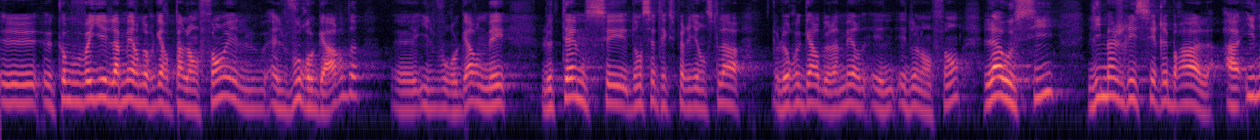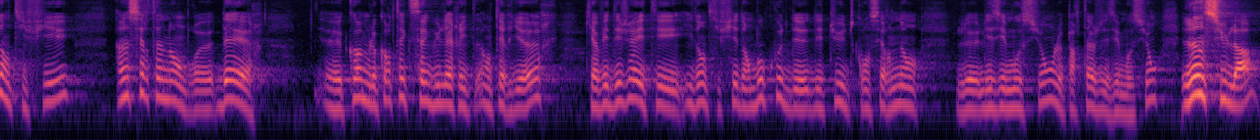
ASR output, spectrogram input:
Euh, euh, comme vous voyez, la mère ne regarde pas l'enfant, elle, vous regarde, il vous regarde, mais le thème, c'est dans cette expérience-là, le regard de la mère et, de l'enfant. Là aussi, l'imagerie cérébrale a identifié un certain nombre d'aires comme le cortex singulaire antérieur, qui avait déjà été identifié dans beaucoup d'études concernant les émotions, le partage des émotions, l'insula,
